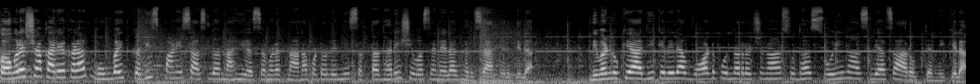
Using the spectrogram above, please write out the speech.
काँग्रेसच्या कार्यकाळात मुंबईत कधीच पाणी साचलं नाही असं म्हणत नाना पटोलेंनी सत्ताधारी शिवसेनेला घरचा आहेर दिला. निवडणुकीआधी केलेल्या वॉर्ड पुनर्रचना सुद्धा सोयीनं असल्याचा आरोप त्यांनी केला.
